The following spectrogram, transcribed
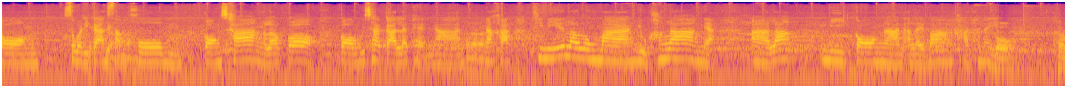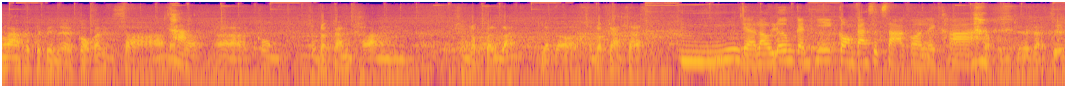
กองสวัสดิการสังคม กองช่าง แล้วก็กองวิชาการและแผนงานอ่านนะคะ ทีนี้เราลงมาอยู่ข้างล่างเนี่ยอ่าล่างมีกองงานอะไรบ้างคะท่านนายก็กข้างล่างก็จะเป็นเอ่อกองการศึกษานะครับอ่ากองสำนักการคลังสำนักปลัดแล้วก็สำนักการสาธารณสุขอืมเดี๋ยวเราเริ่มกันที่กองการศึกษาก่อนเลยค่ะครับผมเจอได้เจอ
